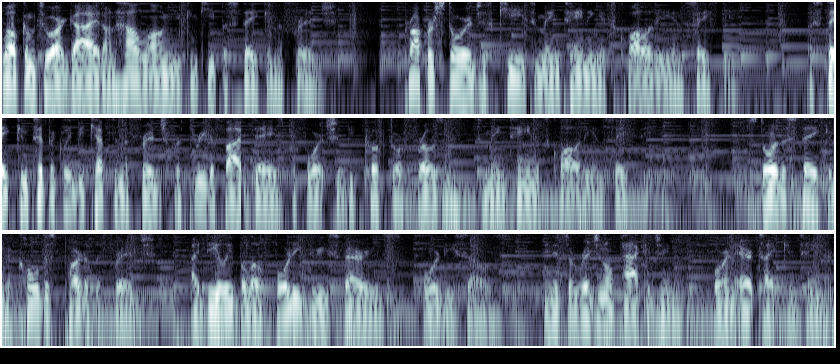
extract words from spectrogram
Welcome to our guide on how long you can keep a steak in the fridge. Proper storage is key to maintaining its quality and safety. A steak can typically be kept in the fridge for three to five days before it should be cooked or frozen to maintain its quality and safety. Store the steak in the coldest part of the fridge, ideally below 40 degrees Fahrenheit 4D cells, in its original packaging or an airtight container.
